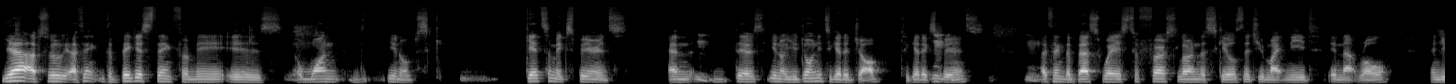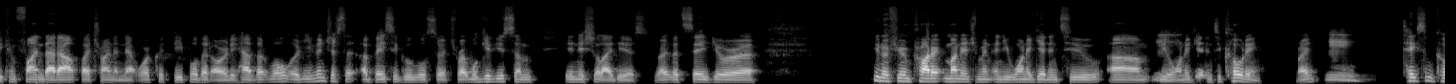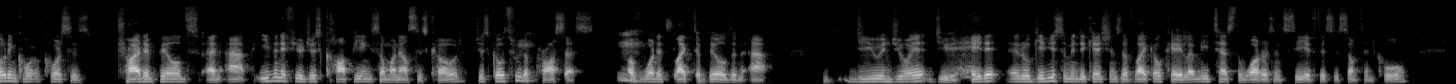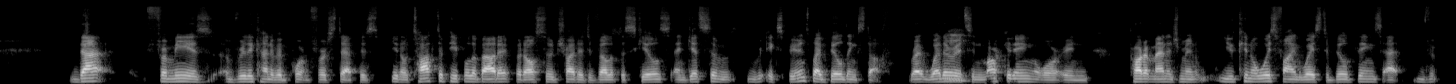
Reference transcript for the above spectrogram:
Yeah, absolutely. I think the biggest thing for me is one, you know, get some experience. And mm. there's, you know, you don't need to get a job to get mm. experience. Mm. I think the best way is to first learn the skills that you might need in that role. And you can find that out by trying to network with people that already have that role, or even just a, a basic Google search, right? we'll give you some initial ideas, right? Let's say you're a, you know, if you're in product management and you want to get into, um, you want to get into coding, right? Take some coding co- courses, try to build an app even if you're just copying someone else's code just go through mm. the process mm. of what it's like to build an app do you enjoy it do you hate it it'll give you some indications of like okay let me test the waters and see if this is something cool that for me is a really kind of important first step is you know talk to people about it but also try to develop the skills and get some experience by building stuff right whether mm. it's in marketing or in product management you can always find ways to build things at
